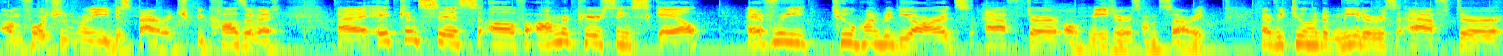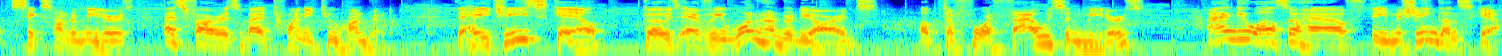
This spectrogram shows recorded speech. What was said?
unfortunately disparaged because of it. Uh, it consists of armor piercing scale every 200 yards after, or meters, I'm sorry, every 200 meters after 600 meters, as far as about 2200. The HE scale goes every 100 yards up to 4,000 meters, and you also have the machine gun scale.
